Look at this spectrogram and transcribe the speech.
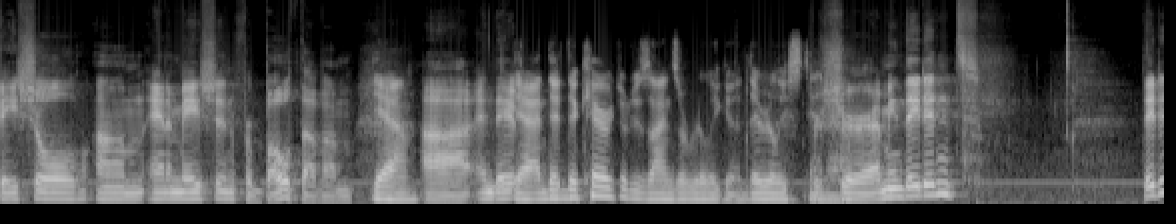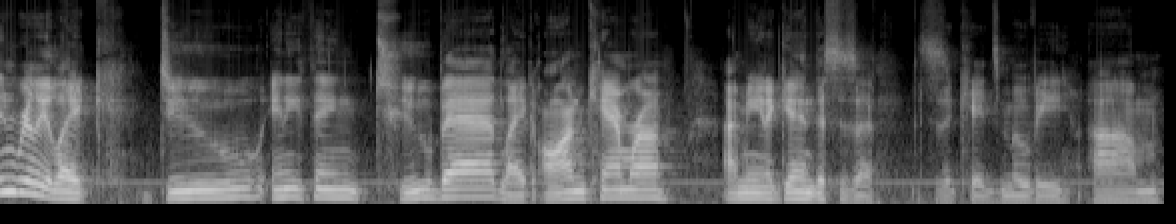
facial um, animation for both of them. Yeah. Uh, and they Yeah, and their, their character designs are really good. They really stand for out. sure. I mean, they didn't they didn't really like do anything too bad like on camera. I mean, again, this is a this is a kids movie. Um,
